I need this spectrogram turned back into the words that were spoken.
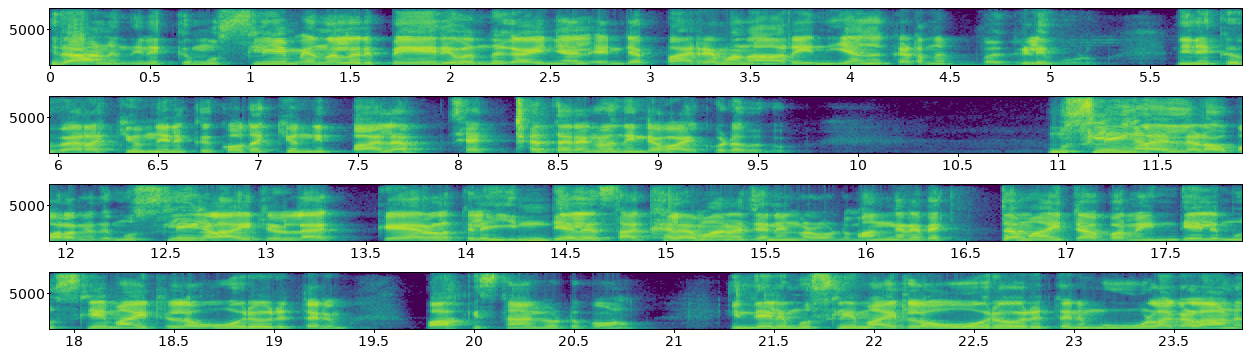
ഇതാണ് നിനക്ക് മുസ്ലിം എന്നുള്ളൊരു പേര് വന്നു കഴിഞ്ഞാൽ എന്റെ പരമനാറി നീ അങ്ങ് കിടന്ന് വെകിളി പോളും നിനക്ക് വിറയ്ക്കും നിനക്ക് കൊതയ്ക്കും നീ പല ചെറ്റത്തരങ്ങളും നിന്റെ വായിക്കൂടെ വെക്കും മുസ്ലിങ്ങളല്ലടോ പറഞ്ഞത്. മുസ്ലിങ്ങളായിട്ടുള്ള കേരളത്തിലെ ഇന്ത്യയിലെ സകലമാന ജനങ്ങളുണ്ടും. അങ്ങനെ വ്യക്തമായിട്ടാണ് പറഞ്ഞത്. ഇന്ത്യയിൽ മുസ്ലിം ആയിട്ടുള്ള ഓരോരുത്തരും പാകിസ്ഥാനിലോട്ട് പോകണം ഇന്ത്യയിൽ മുസ്ലിം ആയിട്ടുള്ള ഓരോരുത്തരും മൂളകളാണ്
